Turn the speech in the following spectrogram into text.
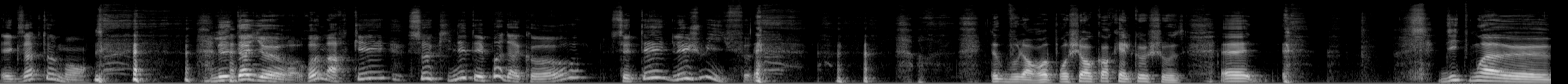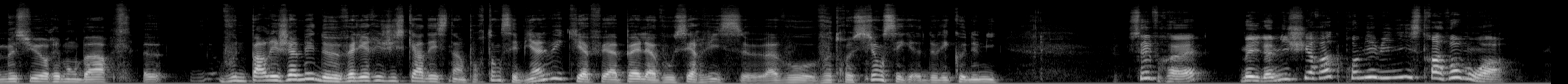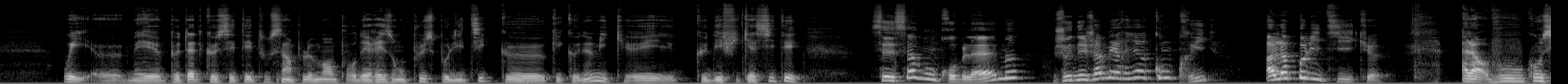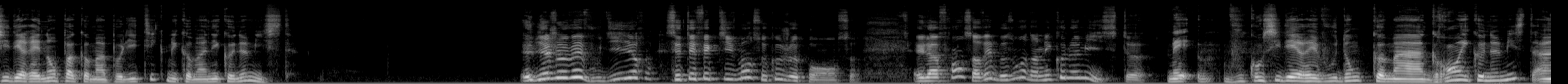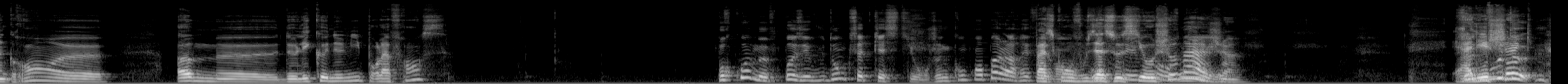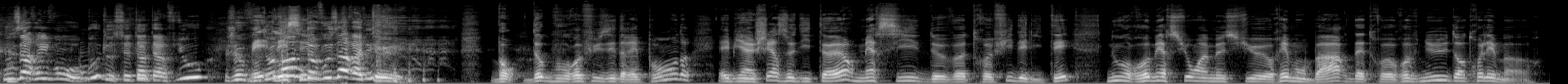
Exactement. Les d'ailleurs remarquez, ceux qui n'étaient pas d'accord, c'était les juifs. Donc vous leur reprochez encore quelque chose. Euh, Dites-moi, euh, monsieur Raymond Barre, euh, vous ne parlez jamais de Valéry Giscard d'Estaing. Pourtant, c'est bien lui qui a fait appel à vos services, à vos, votre science de l'économie. C'est vrai, mais il a mis Chirac Premier ministre avant moi. Oui, euh, mais peut-être que c'était tout simplement pour des raisons plus politiques que- qu'économiques et que d'efficacité. C'est ça mon problème, je n'ai jamais rien compris à la politique. Alors, vous vous considérez non pas comme un politique, mais comme un économiste. Eh bien je vais vous dire, c'est effectivement ce que je pense. Et la France avait besoin d'un économiste. Mais vous considérez-vous donc comme un grand économiste, un grand euh, homme euh, de l'économie pour la France? Pourquoi me posez-vous donc cette question? Je ne comprends pas la référence. Parce qu'on vous associe au chômage. Je à l'échec. de- Nous arrivons au bout de cette interview. Je vous Mais demande laissez- de vous arrêter. Bon, donc vous refusez de répondre. Eh bien, chers auditeurs, merci de votre fidélité. Nous remercions à monsieur Raymond Barre d'être revenu d'entre les morts.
